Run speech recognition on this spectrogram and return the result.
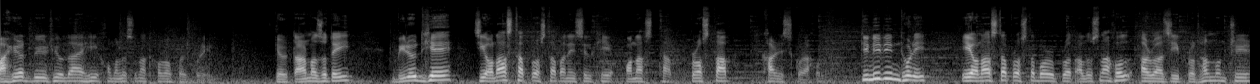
বাহিৰত বিৰোধী ওলাই আহি সমালোচনাত সৰব হৈ পৰিল। কিন্তু তাৰ মাজতেই বিৰোধীয়ে যি অনাস্থা প্ৰস্তাৱ আনিছিল সেই অনাস্থা প্ৰস্তাৱ খাৰিজ কৰা হ'ল। তিনিদিন ধৰি এই অনাস্থা প্ৰস্তাৱৰ ওপৰত আলোচনা হ'ল আৰু আজি প্ৰধানমন্ত্ৰীৰ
